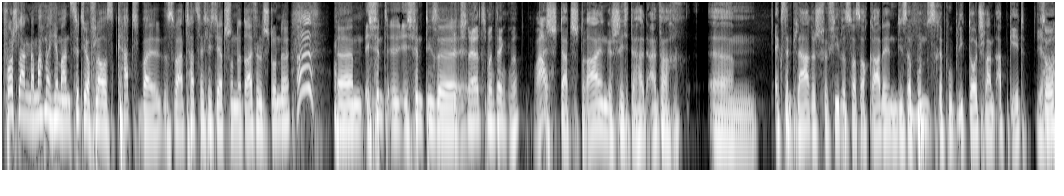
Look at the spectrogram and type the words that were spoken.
vorschlagen, dann machen wir hier mal einen City of Flowers Cut, weil das war tatsächlich jetzt schon eine Dreiviertelstunde. Was? Ähm, ich finde ich find diese Geht schneller als man denkt, ne? Wow. Stadtstrahlen-Geschichte halt einfach ähm, exemplarisch für vieles, was auch gerade in dieser Bundesrepublik Deutschland abgeht. Ja, so,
